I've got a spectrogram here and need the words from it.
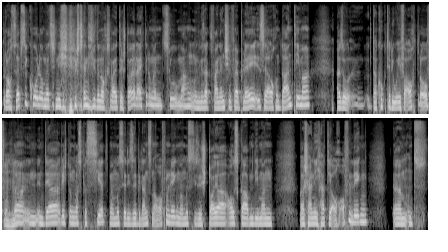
braucht selbst die Kohle, um jetzt nicht ständig wieder noch weitere Steuererleichterungen zu machen. Und wie gesagt, Financial Fair Play ist ja auch da ein Thema. Also da guckt ja die UEFA auch drauf, mhm. ob da in, in der Richtung was passiert. Man muss ja diese Bilanzen auch offenlegen. Man muss diese Steuerausgaben, die man wahrscheinlich hat, ja auch offenlegen. Ähm, und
